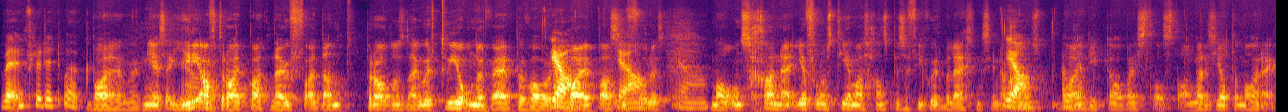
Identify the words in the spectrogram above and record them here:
beïnvloed dit ook. Baie hoor. Nee, as ek hierdie Ja. afdraaipad nou vat, dan praat ons nou oor twee onderwerpe waaroor Ja, baie passievol is. Ja. Maar ons gaan eh, een van ons temas gaan spesifiek oor beleggings en dan Ja, gaan ons baie oké. diep daarby stil staan, maar dis heeltemal reg.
